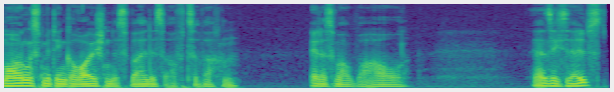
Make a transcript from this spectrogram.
morgens mit den Geräuschen des Waldes aufzuwachen. Ja, das war wow. Ja, sich selbst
